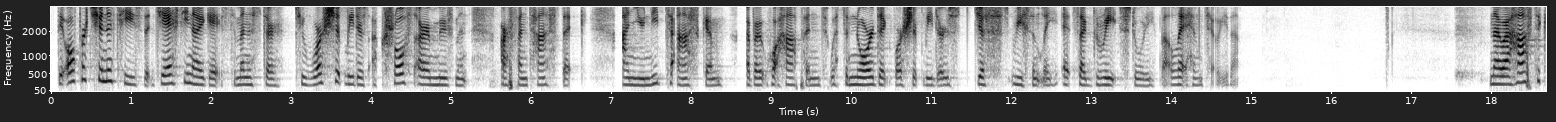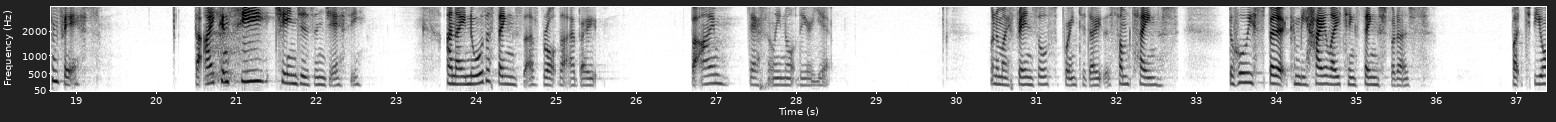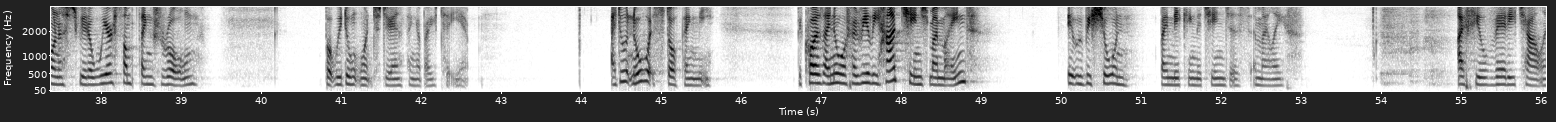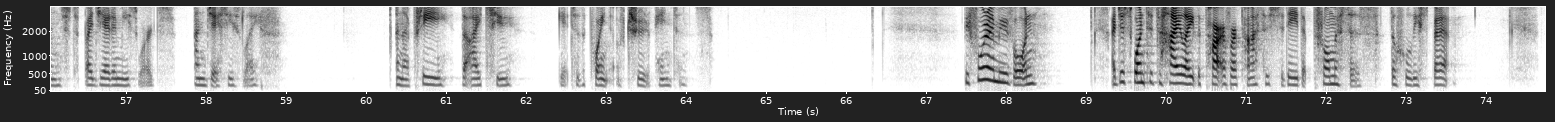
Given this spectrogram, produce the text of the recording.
The opportunities that Jesse now gets to minister to worship leaders across our movement are fantastic. And you need to ask him about what happened with the Nordic worship leaders just recently. It's a great story, but I'll let him tell you that. Now, I have to confess that I can see changes in Jesse, and I know the things that have brought that about, but I'm definitely not there yet. One of my friends also pointed out that sometimes the Holy Spirit can be highlighting things for us, but to be honest, we're aware something's wrong, but we don't want to do anything about it yet. I don't know what's stopping me, because I know if I really had changed my mind, it would be shown by making the changes in my life. I feel very challenged by Jeremy's words and Jesse's life. And I pray that I too get to the point of true repentance. Before I move on, I just wanted to highlight the part of our passage today that promises the Holy Spirit.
